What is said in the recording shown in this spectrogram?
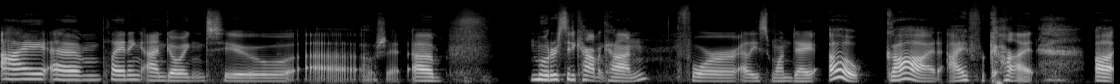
i am planning on going to uh oh shit um motor city comic con for at least one day oh god i forgot uh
